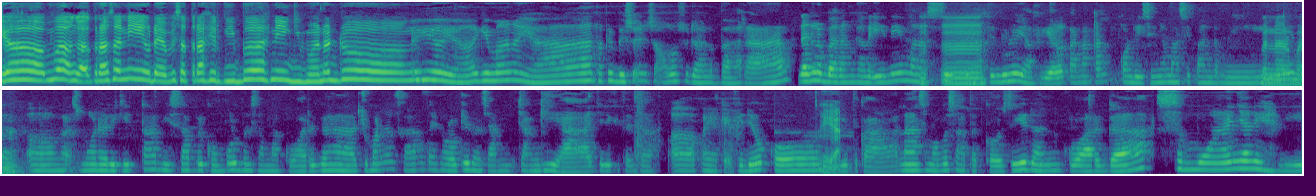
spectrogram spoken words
ya mbak nggak kerasa nih udah bisa terakhir gibah nih gimana dong Iya ya, gimana ya? Tapi besok insya Allah sudah lebaran dan lebaran kali ini masih Mm-mm. prihatin dulu ya, Phil, karena kan kondisinya masih pandemi. Benar, benar. eh, nggak semua dari kita bisa berkumpul bersama keluarga. Cuman kan sekarang teknologi udah can- canggih ya, jadi kita bisa eh, apa ya kayak video call Iya. gitu kan. Nah semoga sahabat cozy dan keluarga semuanya nih di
